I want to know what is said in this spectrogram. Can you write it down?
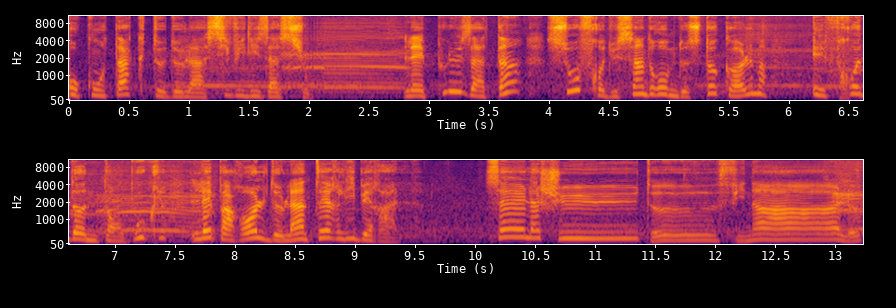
au contact de la civilisation. Les plus atteints souffrent du syndrome de Stockholm et fredonnent en boucle les paroles de l'interlibéral. C'est la chute finale,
